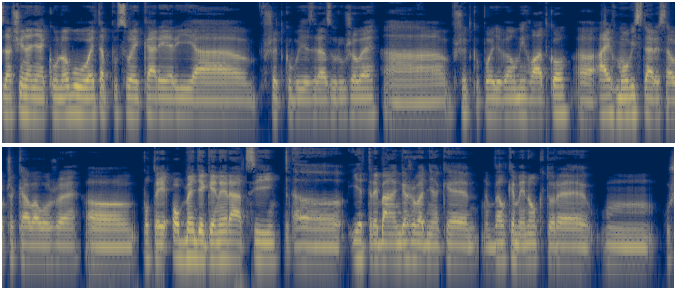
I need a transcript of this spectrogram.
začína nejakú novú etapu svojej kariéry a všetko bude zrazu rúžové a všetko pôjde veľmi hladko. Aj v Movistare sa očakávalo, že po tej obmede generácií je treba angažovať nejaké veľké meno, ktoré um, už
